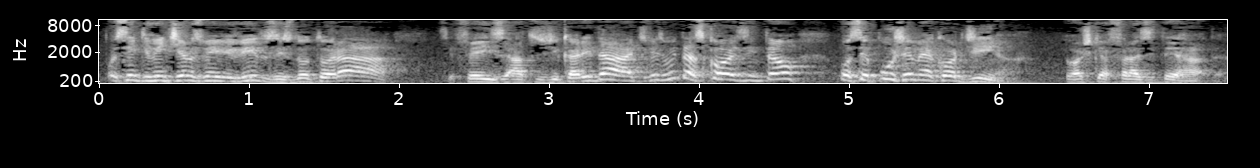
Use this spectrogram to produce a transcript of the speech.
Depois 120 anos bem vividos, você doutorar, você fez atos de caridade, fez muitas coisas, então você puxa minha cordinha. Eu acho que a frase está errada.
